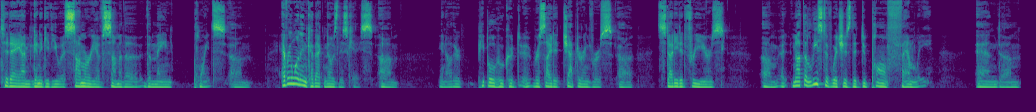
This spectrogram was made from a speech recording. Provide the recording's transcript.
today I'm going to give you a summary of some of the, the main points. Um, everyone in Quebec knows this case. Um, you know, there are people who could uh, recite it chapter and verse, uh, studied it for years. Um, not the least of which is the Dupont family. And um,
